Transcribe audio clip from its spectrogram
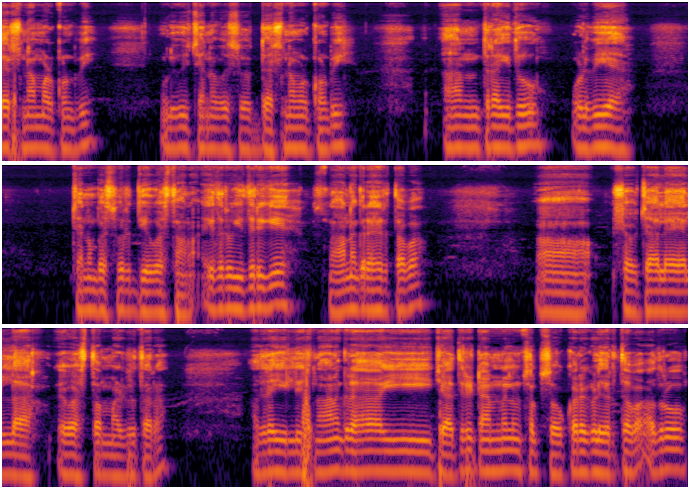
ದರ್ಶನ ಮಾಡ್ಕೊಂಡ್ವಿ. ಉಳಿವಿ ಚನ್ನಬಸವ ದರ್ಶನ ಮಾಡ್ಕೊಂಡ್ವಿ. ಆನಂತರ ಇದು ಉಳಿವಿಯ ಚೆನ್ನಬಸವರ ದೇವಸ್ಥಾನ. ಇದ್ರ, ಇದರಿಗೆ ಸ್ನಾನಗೃಹ ಇರ್ತಾವ. ಶೌಚಾಲಯ ಎಲ್ಲ ವ್ಯವಸ್ಥೆ ಮಾಡಿರ್ತಾರೆ. ಆದರೆ ಇಲ್ಲಿ ಸ್ನಾನಗೃಹ ಈ ಜಾತ್ರೆ ಟೈಮ್ನಲ್ಲಿ ಒಂದು ಸ್ವಲ್ಪ ಸೌಕರ್ಯಗಳು ಇರ್ತಾವೆ. ಆದರೂ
